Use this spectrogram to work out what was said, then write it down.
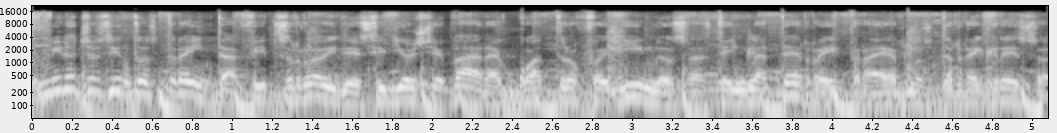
En 1830, Fitzroy decidió llevar a cuatro fueguinos hasta Inglaterra y traerlos de regreso.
